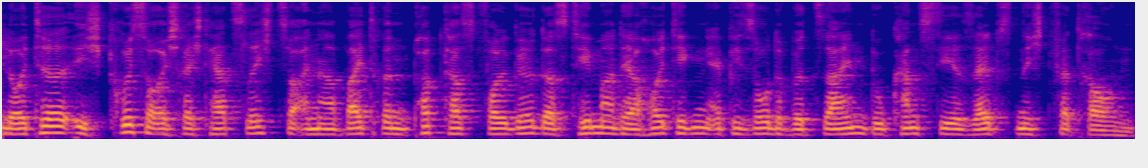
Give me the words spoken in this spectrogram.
Leute, ich grüße euch recht herzlich zu einer weiteren Podcast-Folge. Das Thema der heutigen Episode wird sein, du kannst dir selbst nicht vertrauen.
